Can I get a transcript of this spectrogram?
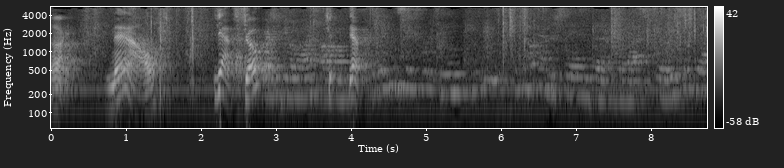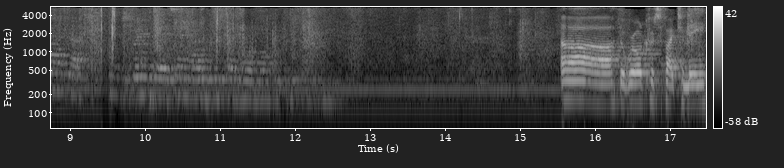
All right. Now, yes, Joe? If you don't mind, um, Yeah. Galatians six fourteen, can you, can you understand the, the last phrase of that, that, when it's strange way of saying, I would just have one more Uh, the world crucified to me.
